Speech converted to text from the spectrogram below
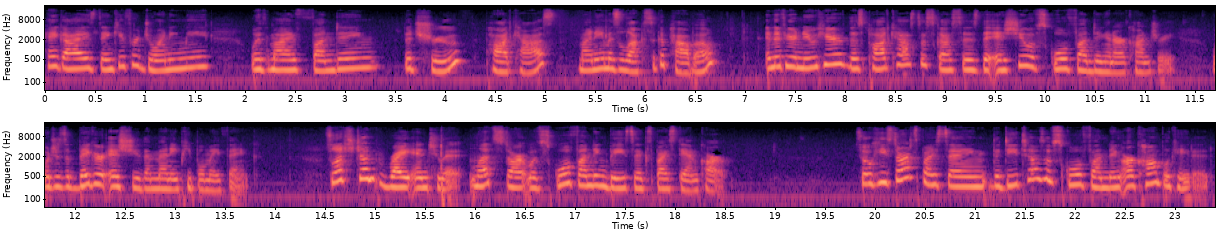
Hey guys, thank you for joining me with my Funding the Truth podcast. My name is Alexa Capalbo, and if you're new here, this podcast discusses the issue of school funding in our country, which is a bigger issue than many people may think. So let's jump right into it. Let's start with School Funding Basics by Stan Karp. So he starts by saying the details of school funding are complicated,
